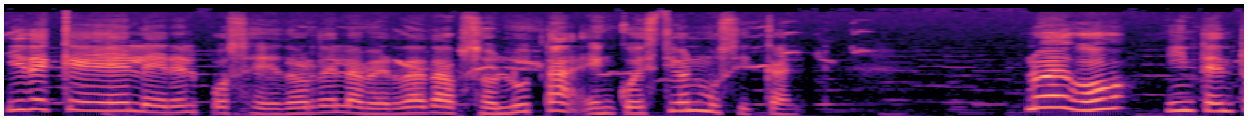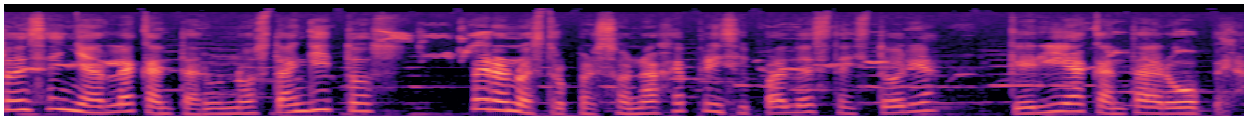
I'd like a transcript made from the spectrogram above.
y de que él era el poseedor de la verdad absoluta en cuestión musical. Luego intentó enseñarle a cantar unos tanguitos, pero nuestro personaje principal de esta historia quería cantar ópera.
